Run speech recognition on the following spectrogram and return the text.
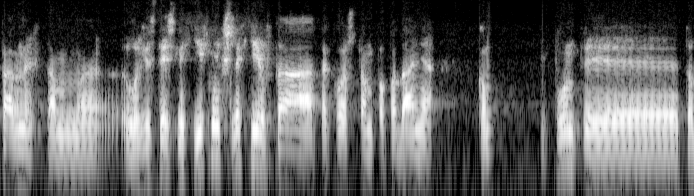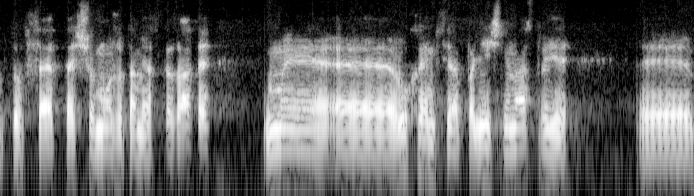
певних там логістичних їхніх шляхів, та також там попадання в пункти. Тобто, все те, що можу там я сказати. Ми е, рухаємося, панічні настрої е,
